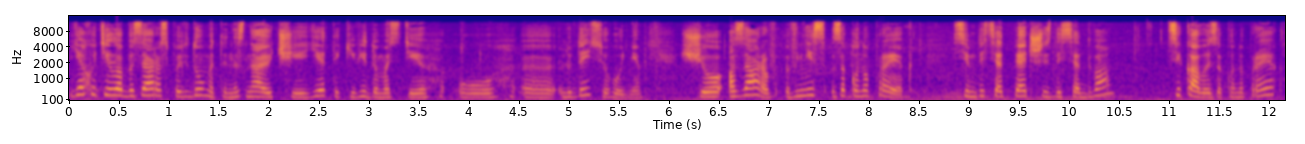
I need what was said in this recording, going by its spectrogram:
Я хотіла би зараз повідомити, не знаю, чи є такі відомості у е, людей сьогодні, що Азаров вніс законопроект 7562, цікавий законопроект,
